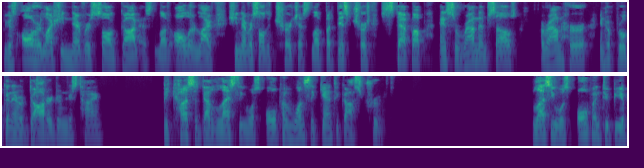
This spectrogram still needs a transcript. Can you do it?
Because all her life, she never saw God as love. All her life, she never saw the church as love. But this church step up and surround themselves around her and her broken and her daughter during this time. Because of that, Leslie was open once again to God's truth. Leslie was open to be a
